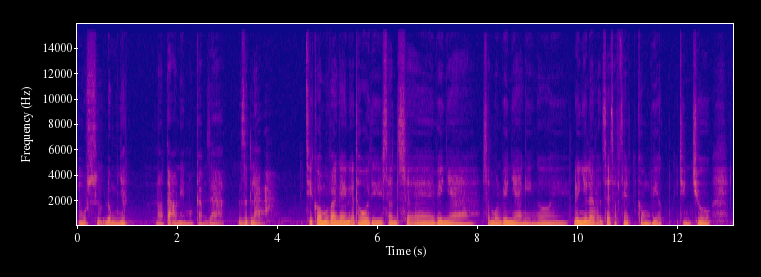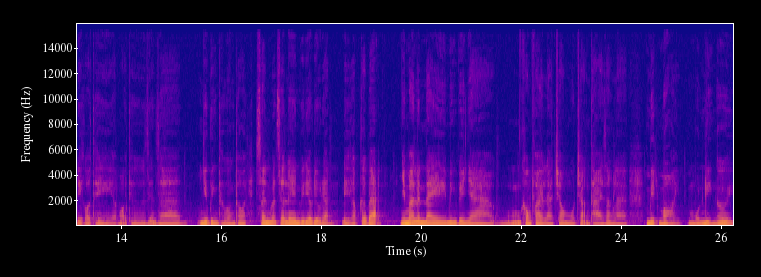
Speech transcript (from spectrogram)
một sự đồng nhất nó tạo nên một cảm giác rất lạ. Chỉ còn một vài ngày nữa thôi thì Sân sẽ về nhà. Sân muốn về nhà nghỉ ngơi. Đương nhiên là vẫn sẽ sắp xếp công việc chỉnh chu Để có thể à, mọi thứ diễn ra như bình thường thôi. Sân vẫn sẽ lên video đều đặn để gặp các bạn. Nhưng mà lần này mình về nhà không phải là trong một trạng thái rằng là mệt mỏi, muốn nghỉ ngơi.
